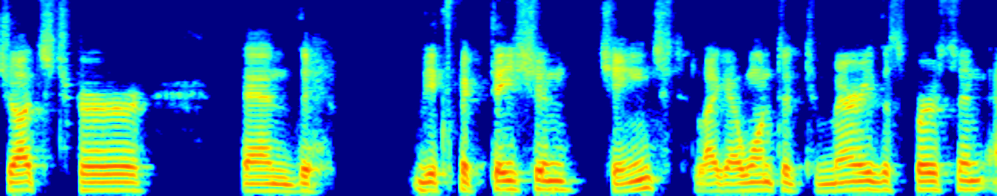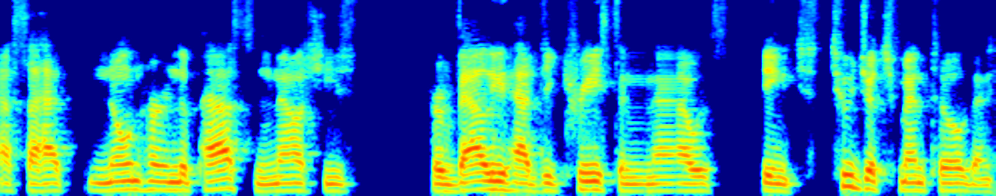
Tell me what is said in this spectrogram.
judged her, and the, the expectation changed. Like I wanted to marry this person as I had known her in the past, and now she's her value had decreased, and now it's being too judgmental. Then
